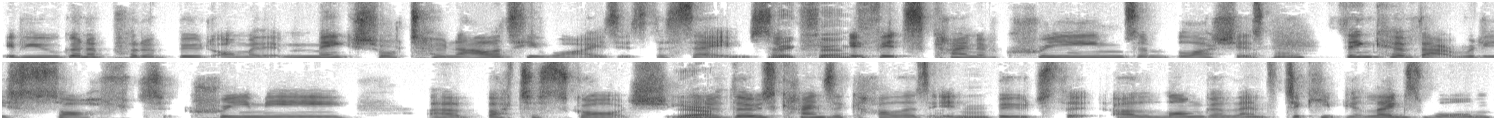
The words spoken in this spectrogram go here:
if you're going to put a boot on with it make sure tonality wise it's the same so Makes sense. if it's kind of creams and blushes Mhm. think of that really soft creamy uh, butterscotch Yeah. you know those kinds of colors in Mhm. boots that are longer length to keep your legs warm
